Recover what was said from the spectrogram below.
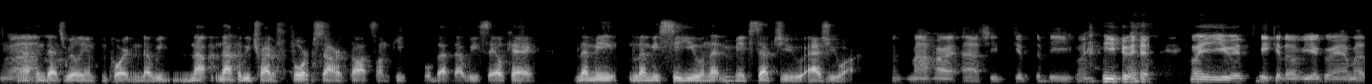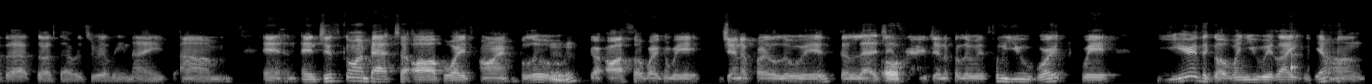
Wow. And I think that's really important that we not not that we try to force our thoughts on people, but that we say, okay, let me let me see you and let me accept you as you are. My heart actually skipped the beat when you when you were speaking of your grandmother. I thought that was really nice. Um, and and just going back to All Boys Aren't Blue, mm-hmm. you're also working with Jennifer Lewis, the legendary oh. Jennifer Lewis, who you worked with years ago when you were like young.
